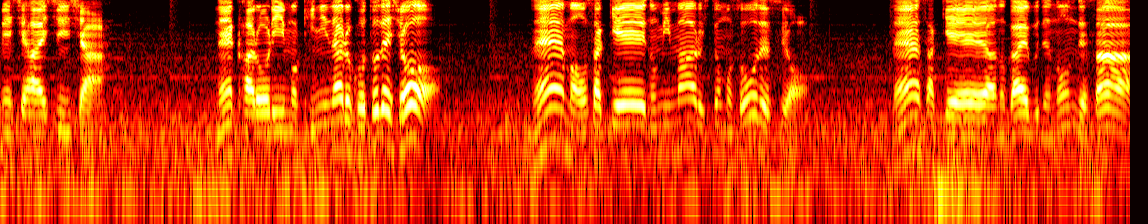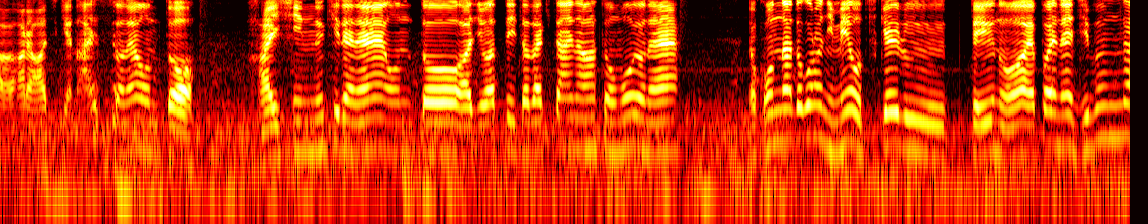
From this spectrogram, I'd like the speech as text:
飯配信者。ね、カロリーも気になることでしょう。ねえ、まあお酒飲み回る人もそうですよ。ね、酒、あの外部で飲んでさ、あれ味気ないっすよね、ほんと。配信抜きでね、ほんと味わっていただきたいなと思うよね。こんなところに目をつけるっていうのは、やっぱりね、自分が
